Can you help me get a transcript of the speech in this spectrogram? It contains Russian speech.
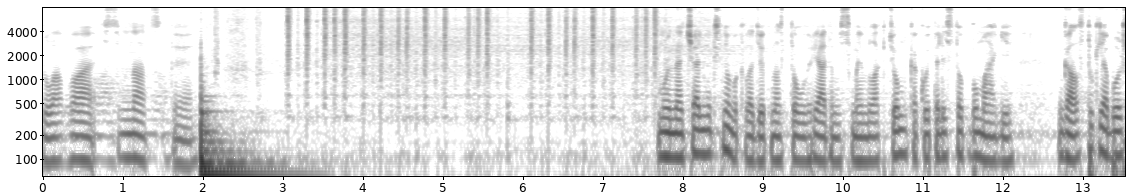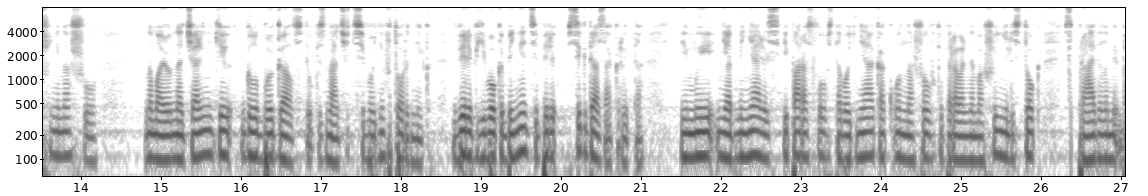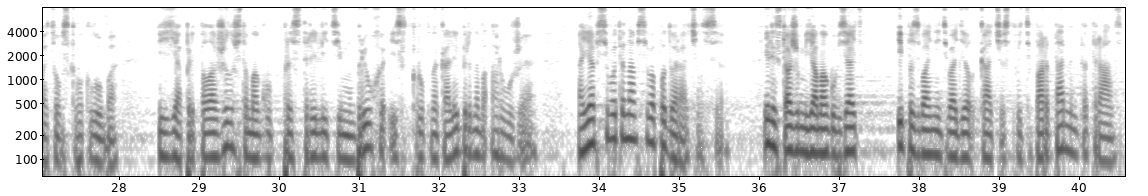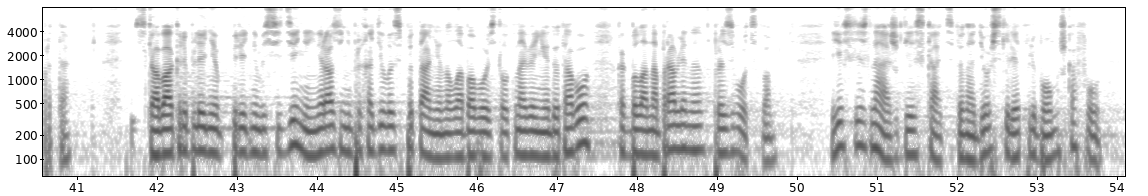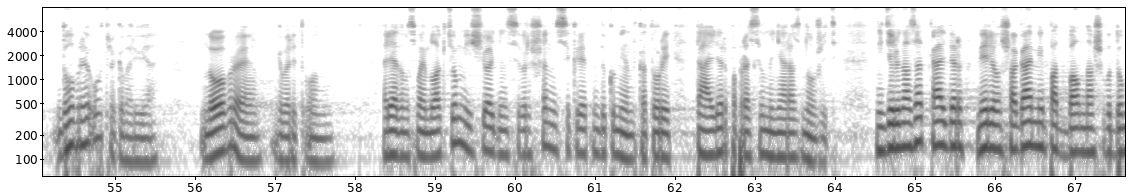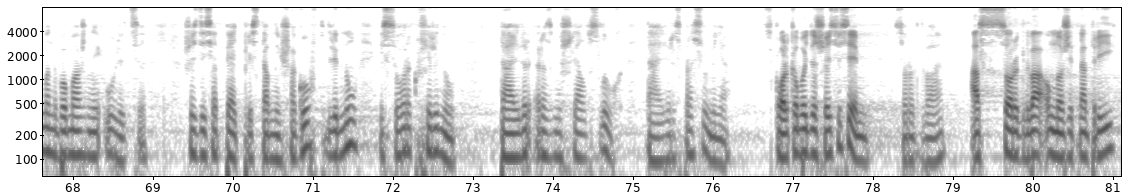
Глава 17 Мой начальник снова кладет на стол рядом с моим локтем какой-то листок бумаги. Галстук я больше не ношу. На моем начальнике голубой галстук, значит, сегодня вторник. Дверь в его кабинет теперь всегда закрыта, и мы не обменялись и пара слов с того дня, как он нашел в копировальной машине листок с правилами бойцовского клуба. И я предположил, что могу прострелить ему брюхо из крупнокалиберного оружия. А я всего-то навсего подурачился. Или, скажем, я могу взять и позвонить в отдел качества департамента транспорта. Скоба крепления переднего сиденья ни разу не проходила испытания на лобовое столкновение до того, как была направлена в производство. Если знаешь, где искать, то найдешь скелет в любом шкафу. «Доброе утро», — говорю я. «Доброе», — говорит он. Рядом с моим локтем еще один совершенно секретный документ, который Тайлер попросил меня размножить. Неделю назад Тайлер мерил шагами подвал нашего дома на Бумажной улице. 65 приставных шагов в длину и 40 в ширину. Тайлер размышлял вслух. Тайлер спросил меня. «Сколько будет 6 и 7?» «42». «А 42 умножить на 3?»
